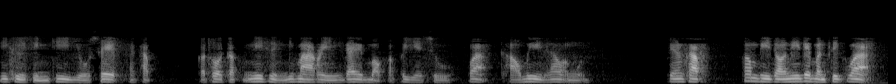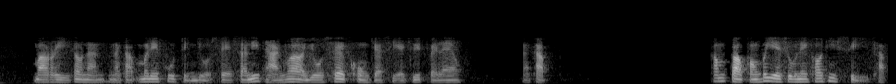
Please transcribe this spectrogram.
นี่คือสิ่งที่โยเซฟนะครับขอโทษครับนี่สิ่งที่มารีได้บอกกับพระเยซูว่าเขาไม่มีเหล้าองุ่นเพียงครับพระคัมภีร์ตอนนี้ได้บันทึกว่า มารีเท่านั้นนะครับ ไม่ได้พูดถึงโยเซฟสันนิษฐานว่าโยเซฟคงจะเสียชีวิตไปแล้วนะครับคำตอบของพระเยซูในข้อที่สี่ครับ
